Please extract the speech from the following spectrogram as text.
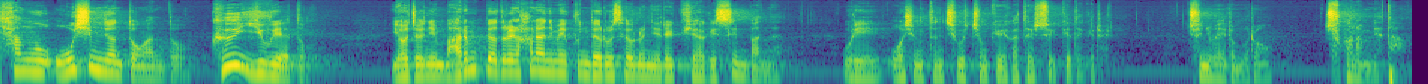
향후 50년 동안도 그 이후에도 여전히 마른 뼈들을 하나님의 군대로 세우는 일에 귀하게 쓰임받는 우리 워싱턴 지구촌 교회가 될 수 있게 되기를 주님의 이름으로 축원합니다.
